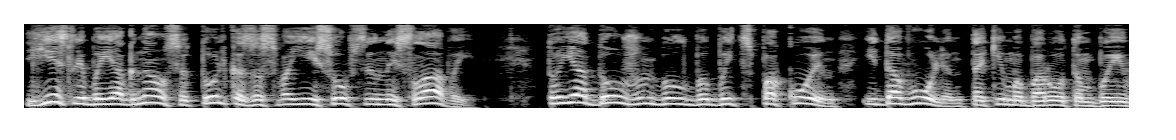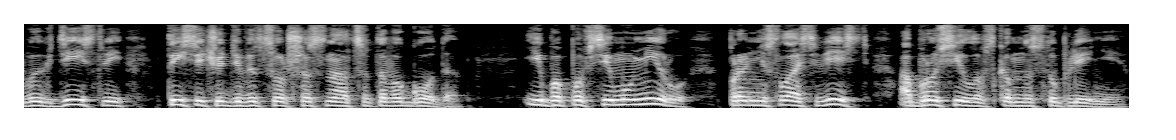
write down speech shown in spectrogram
Если бы я гнался только за своей собственной славой, то я должен был бы быть спокоен и доволен таким оборотом боевых действий 1916 года, ибо по всему миру пронеслась весть о брусиловском наступлении.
